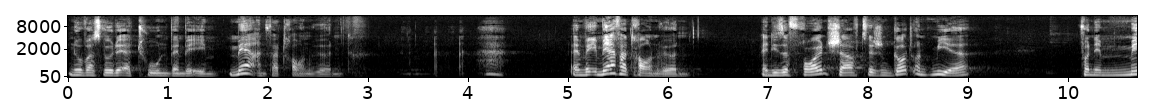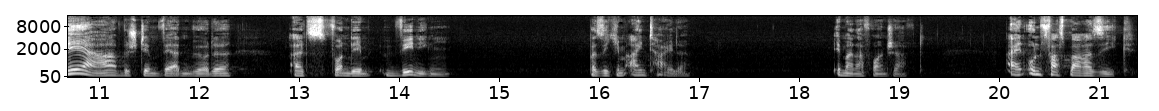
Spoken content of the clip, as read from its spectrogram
Nur was würde er tun, wenn wir ihm mehr anvertrauen würden? Wenn wir ihm mehr vertrauen würden? Wenn diese Freundschaft zwischen Gott und mir von dem mehr bestimmt werden würde, als von dem wenigen, was ich ihm einteile in meiner Freundschaft. Ein unfassbarer Sieg.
